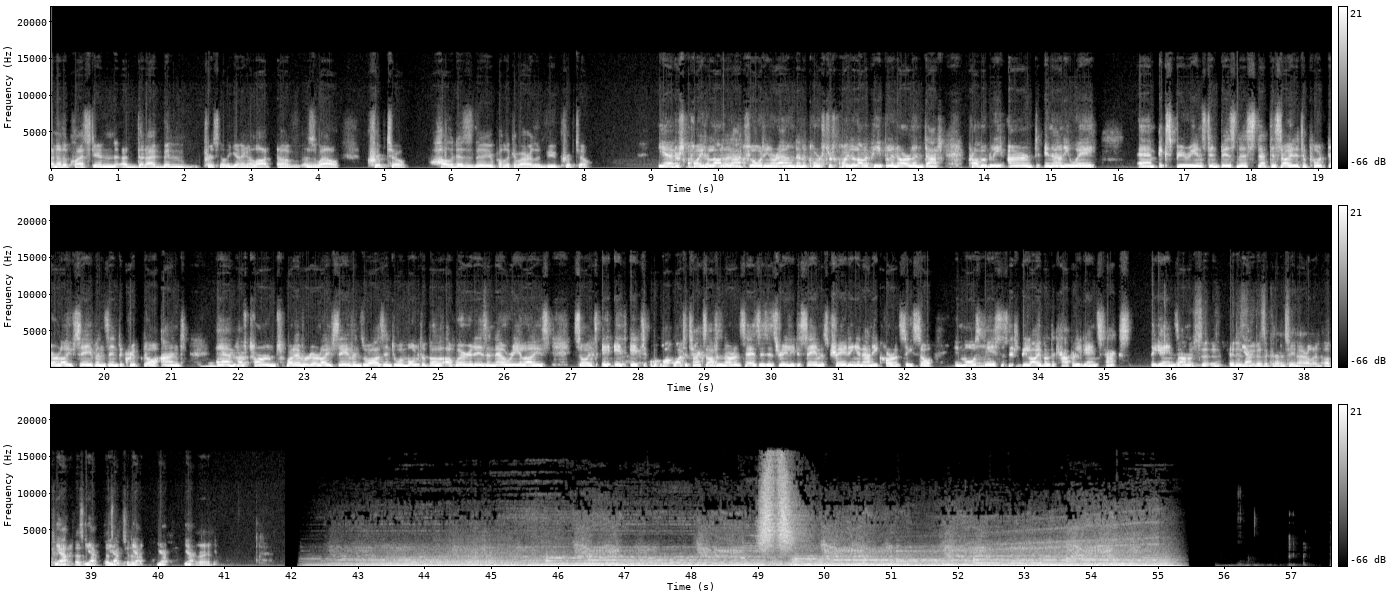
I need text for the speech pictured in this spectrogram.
another question uh, that I've been personally getting a lot of as well crypto. How does the Republic of Ireland view crypto? Yeah, there's quite a lot of that floating around. And of course, there's quite a lot of people in Ireland that probably aren't in any way um, experienced in business that decided to put their life savings into crypto and mm-hmm. um, have turned whatever their life savings was into a multiple of where it is and now realize. So it's it, it, it what, what the tax office in Ireland says is it's really the same as trading in any currency. So in most mm-hmm. cases, it'll be liable to capital gains tax. The gains on it. It is yeah. viewed as a currency in Ireland. Okay. Yeah. That's, yeah. That's yeah. Yeah. Yeah. Yeah. Right.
